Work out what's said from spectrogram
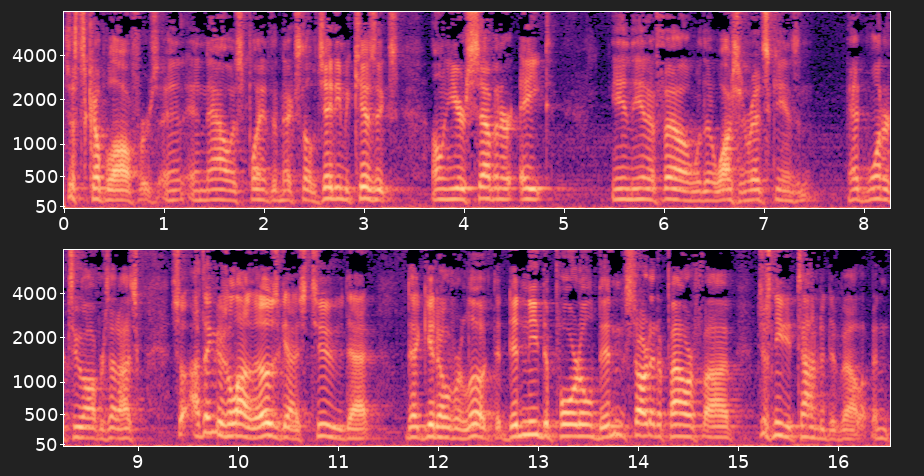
Just a couple offers, and, and now is playing at the next level. J.D. McKissic's on year seven or eight in the NFL with the Washington Redskins and had one or two offers out of high school. So I think there's a lot of those guys too that that get overlooked that didn't need the portal, didn't start at a Power Five, just needed time to develop. And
